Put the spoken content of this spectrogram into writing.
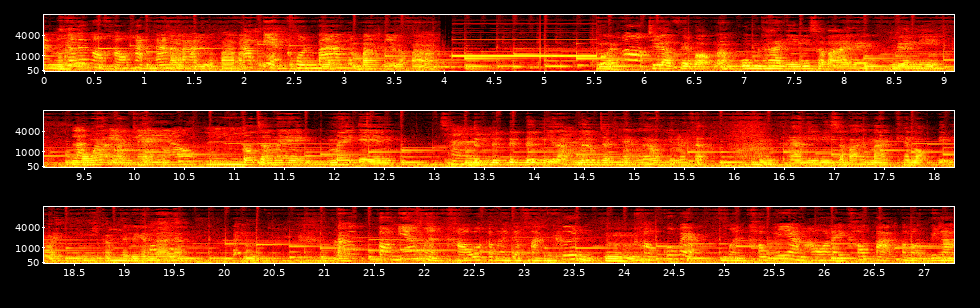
นอืมก็เริ่มเอาเขาหันนั่งอะละมาอยู่กับป้าปะเอาเปลี่ยนคนเปลี่บ้ายนงกันบ้างมาอยู่กับป้าปะเหมือนที่เราเคยบอกเนาะอุ้มท่านี้นี่สบายเลยเดือนนี้หลัเพงราะว่าหลัแข็งงแข็งแล้วอืมก็จะไม่ไม่เอ็น ใช่ดึกดึกดึกดึกนี้แล้วเริ่มจะแข็งแล้วเห็นไหมครับอืมท่านี้นี่สบายมากแค่ล็อกนิดหน่อยอย่างนี้ก็ไปด้วยกันได้แล้วอืมอะตอนเนี้ยเหมือนเขาอะกำลังจะฟันขึ้น อืม เขาก็แบบเหมือนเขาพยายามเอาอะไรเข้าปากตลอดเวลา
